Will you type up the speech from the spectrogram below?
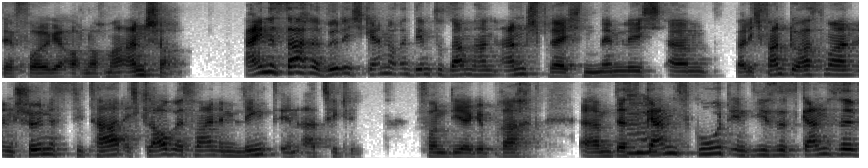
der Folge auch nochmal anschauen. Eine Sache würde ich gerne noch in dem Zusammenhang ansprechen, nämlich, ähm, weil ich fand, du hast mal ein schönes Zitat, ich glaube, es war in einem LinkedIn-Artikel von dir gebracht, ähm, das mhm. ganz gut in dieses ganze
